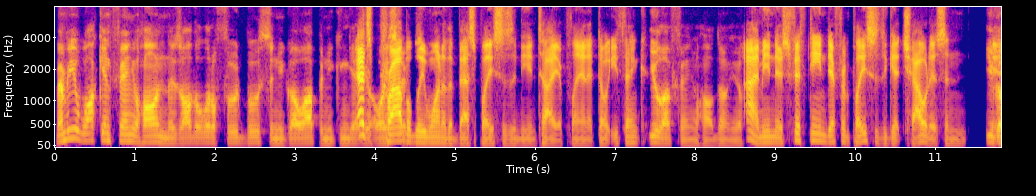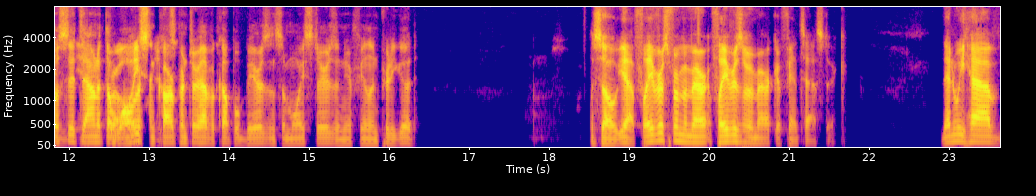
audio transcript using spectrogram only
Remember, you walk in Faneuil Hall and there's all the little food booths, and you go up and you can get That's probably one of the best places in the entire planet, don't you think? You love Faneuil Hall, don't you? I mean, there's 15 different places to get chowders, and You go sit down at the Wallace and. Carpenter, have a couple beers and some oysters, and you're feeling pretty good. So yeah, flavors from America, flavors of America, fantastic. Then we have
